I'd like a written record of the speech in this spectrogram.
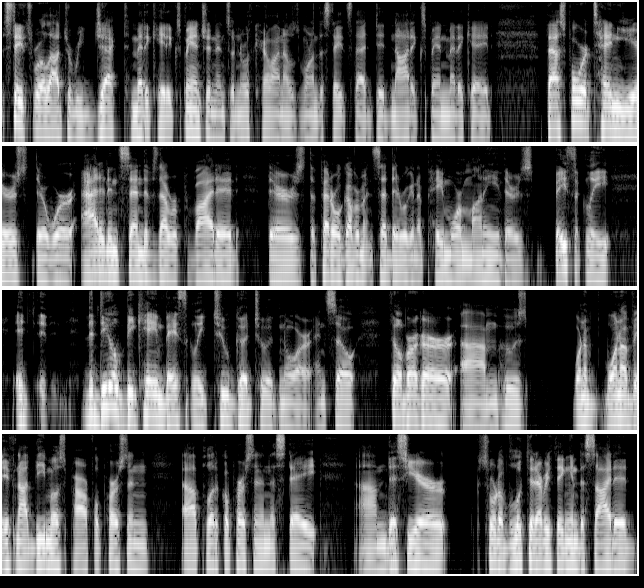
states were allowed to reject Medicaid expansion. And so North Carolina was one of the states that did not expand Medicaid. Fast forward 10 years, there were added incentives that were provided. There's the federal government said they were going to pay more money. There's basically, it, it, the deal became basically too good to ignore. And so Phil Berger, um, who's one of one of if not the most powerful person, uh, political person in the state. Um, this year, sort of looked at everything and decided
